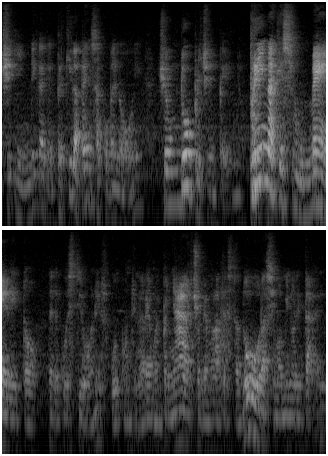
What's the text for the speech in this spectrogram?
ci indica che per chi la pensa come noi c'è un duplice impegno. Prima che sul merito delle questioni, su cui continueremo a impegnarci, abbiamo la testa dura, siamo minoritari,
